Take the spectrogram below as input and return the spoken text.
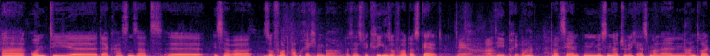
äh, und die, äh, der Kassensatz äh, ist aber sofort abrechenbar. Das heißt, wir kriegen sofort das Geld. Ja. Die Privatpatienten müssen natürlich erstmal einen Antrag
